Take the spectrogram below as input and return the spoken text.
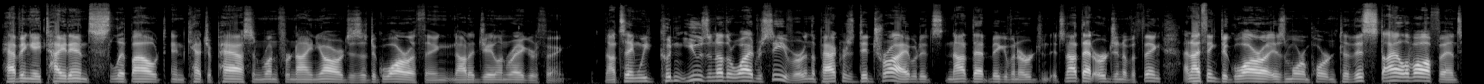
Having a tight end slip out and catch a pass and run for nine yards is a DeGuara thing, not a Jalen Reagor thing. Not saying we couldn't use another wide receiver, and the Packers did try, but it's not that big of an urgent. It's not that urgent of a thing, and I think DeGuara is more important to this style of offense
